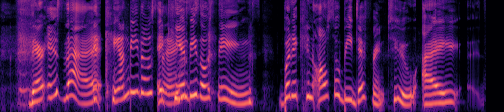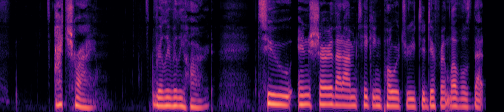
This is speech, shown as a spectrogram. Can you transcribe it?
there is that. It can be those things. It can be those things, but it can also be different too. I I try really, really hard to ensure that I'm taking poetry to different levels that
